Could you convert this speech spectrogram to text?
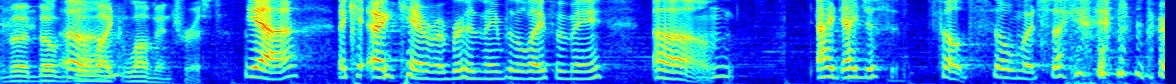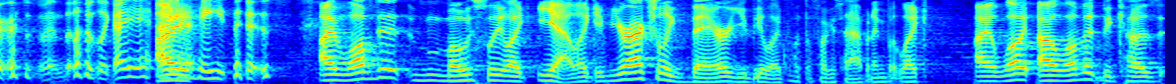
yeah, the the, the Um, like love interest. Yeah, I can't, I can't remember his name for the life of me. Um, I, I just felt so much secondhand embarrassment that I was like, I, I, I- hate this. I loved it mostly like yeah, like if you're actually there, you'd be like, what the fuck is happening? But like. I love I love it because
